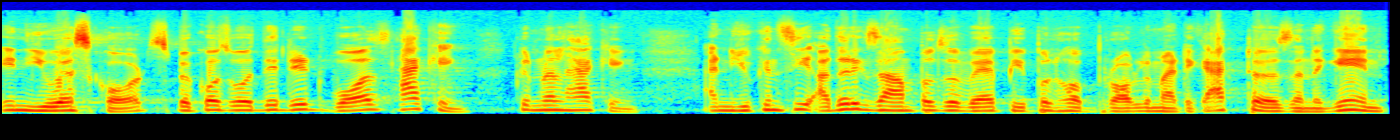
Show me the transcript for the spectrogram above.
in US courts because what they did was hacking, criminal hacking. And you can see other examples of where people who are problematic actors, and again,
